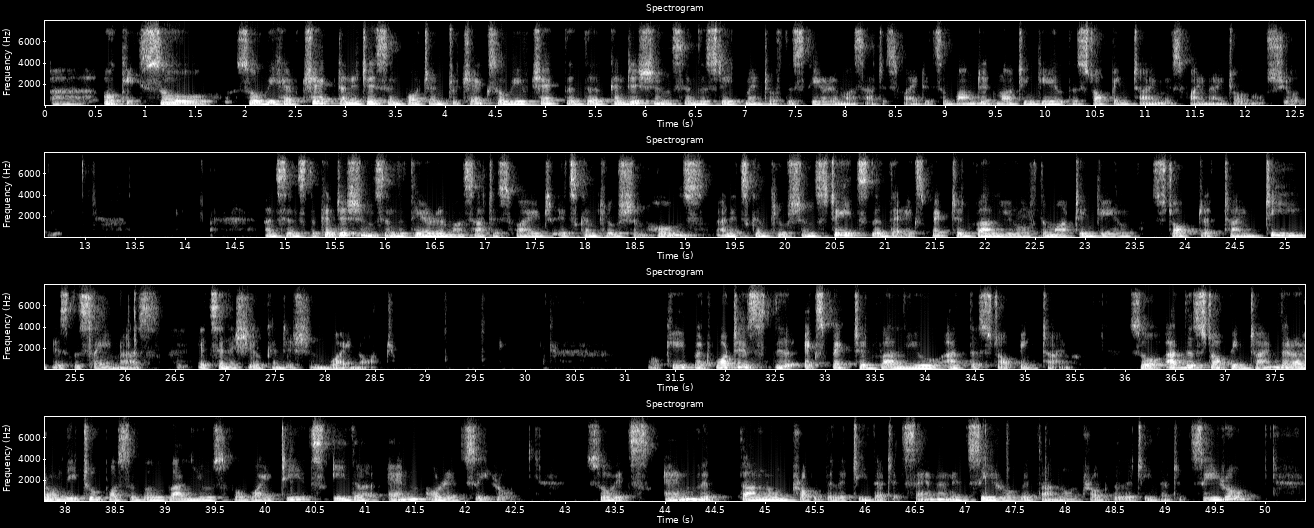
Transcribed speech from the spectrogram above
Uh, okay, so so we have checked, and it is important to check. So we've checked that the conditions in the statement of this theorem are satisfied. It's a bounded martingale. The stopping time is finite almost surely. And since the conditions in the theorem are satisfied, its conclusion holds, and its conclusion states that the expected value of the martingale stopped at time t is the same as its initial condition y naught. Okay, but what is the expected value at the stopping time? So at the stopping time, there are only two possible values for yt. It's either n or it's zero. So it's n with the unknown probability that it's n, and it's zero with the unknown probability that it's zero.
